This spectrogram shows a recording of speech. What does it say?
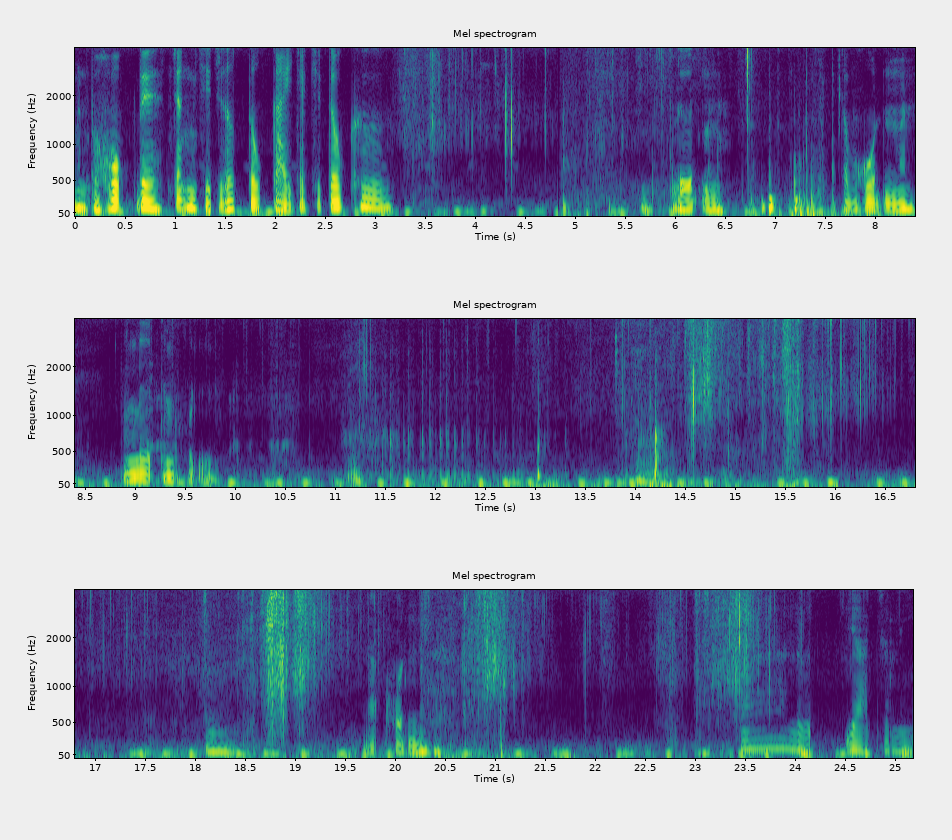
มันประหกเด้จังสิจะตกไก่จักสิตกคือ เลือดมันกับขุนมันทั้งเลือดทั้งขุนละคนนะครับว้าเลือด หยาดชนี้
